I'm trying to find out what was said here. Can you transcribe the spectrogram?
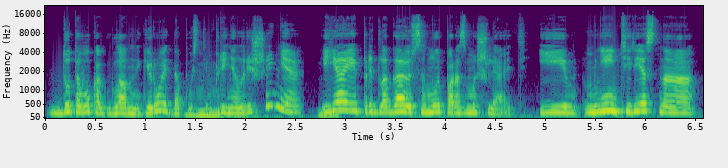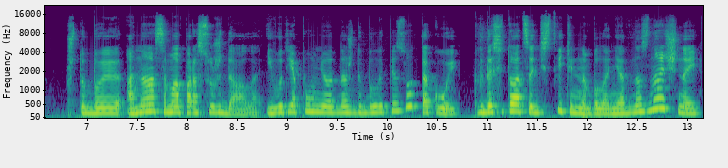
До того, как главный герой, допустим, mm-hmm. принял решение, mm-hmm. и я ей предлагаю самой поразмышлять. И мне интересно чтобы она сама порассуждала. И вот я помню, однажды был эпизод такой, когда ситуация действительно была неоднозначной.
